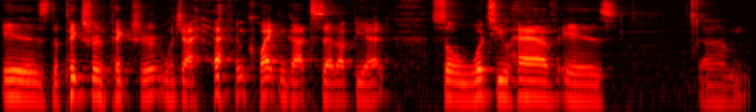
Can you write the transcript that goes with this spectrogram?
is the picture in picture, which I haven't quite got set up yet. So what you have is um,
